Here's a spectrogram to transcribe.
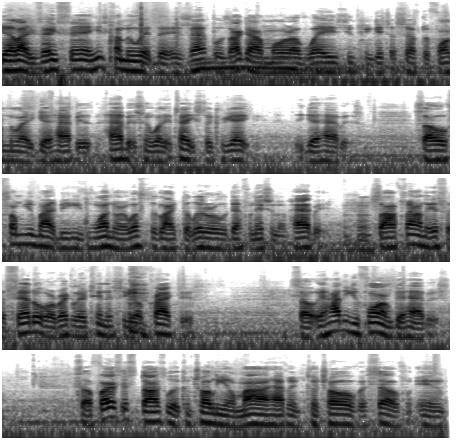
Yeah like Zay said he's coming with the examples. I got more of ways you can get yourself to formulate good habit, habits and what it takes to create the good habits. So some of you might be wondering what's the like the literal definition of habit? Mm-hmm. so i found that it's a settled or regular tendency or practice. So and how do you form good habits so first, it starts with controlling your mind, having control over self, and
